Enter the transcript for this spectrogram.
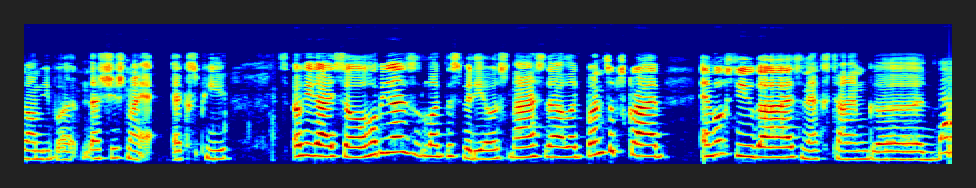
zombie, but that's just my XP. Okay, guys, so hope you guys like this video. Smash that like button, subscribe, and we'll see you guys next time. Goodbye.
